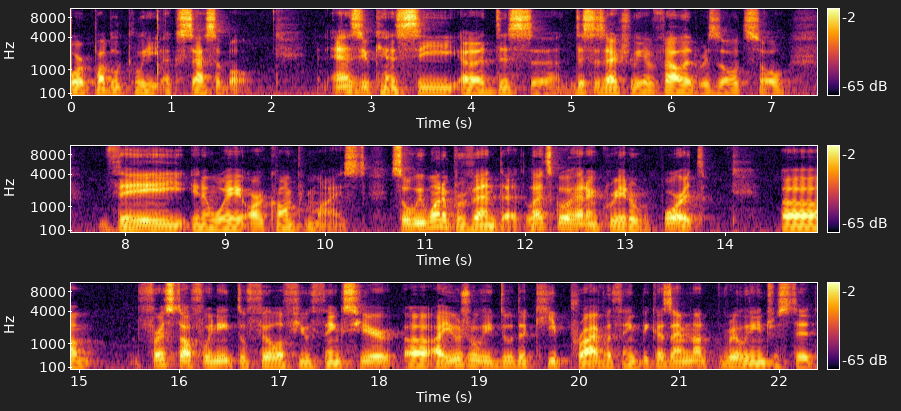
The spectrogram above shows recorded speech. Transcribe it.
or, publicly accessible. And as you can see, uh, this uh, this is actually a valid result. So they, in a way, are compromised. So we want to prevent that. Let's go ahead and create a report. Um, first off, we need to fill a few things here. Uh, I usually do the keep private thing because I'm not really interested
